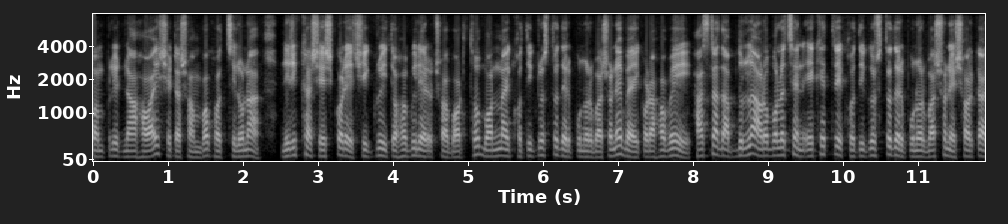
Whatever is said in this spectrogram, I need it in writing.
কমপ্লিট না হওয়ায় সেটা সম্ভব হচ্ছিল না। নিরীক্ষা শেষ করে শীঘ্রই তহবিলের সব অর্থ বন্যায় ক্ষতিগ্রস্তদের পুনর্বাসনে ব্যয় করা হবে। হাসনাদ আবদুল্লাহ আরও বলেছেন, এক্ষেত্রে ক্ষতিগ্রস্তদের পুনর্বাসনে সরকার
